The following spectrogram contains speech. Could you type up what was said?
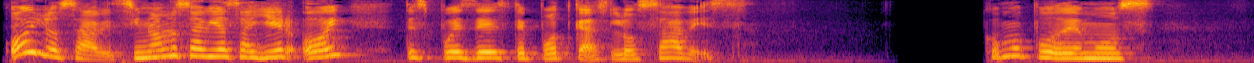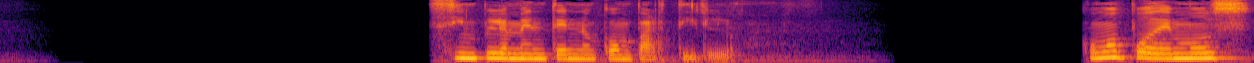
Hoy lo sabes. Si no lo sabías ayer, hoy, después de este podcast, lo sabes. ¿Cómo podemos simplemente no compartirlo? ¿Cómo podemos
